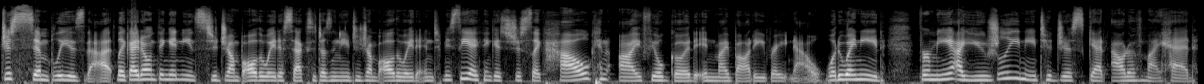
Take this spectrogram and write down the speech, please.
Just simply as that. Like, I don't think it needs to jump all the way to sex. It doesn't need to jump all the way to intimacy. I think it's just like, how can I feel good in my body right now? What do I need? For me, I usually need to just get out of my head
